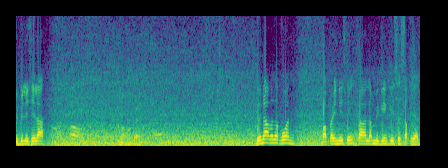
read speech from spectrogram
Bibili sila. Oo. Oh, okay. Doon ako sa kuwan. Papainitin, palamigin kayo sa sakyan.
